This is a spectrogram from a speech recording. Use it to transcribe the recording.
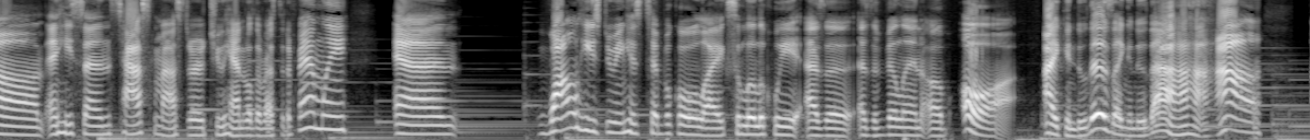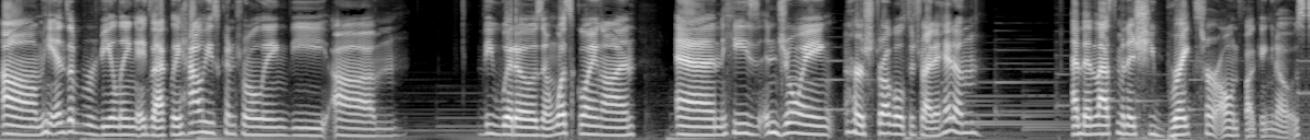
Um, and he sends Taskmaster to handle the rest of the family. And while he's doing his typical like soliloquy as a as a villain of oh I can do this I can do that ha ha ha um he ends up revealing exactly how he's controlling the um the widows and what's going on. And he's enjoying her struggle to try to hit him. And then last minute she breaks her own fucking nose.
